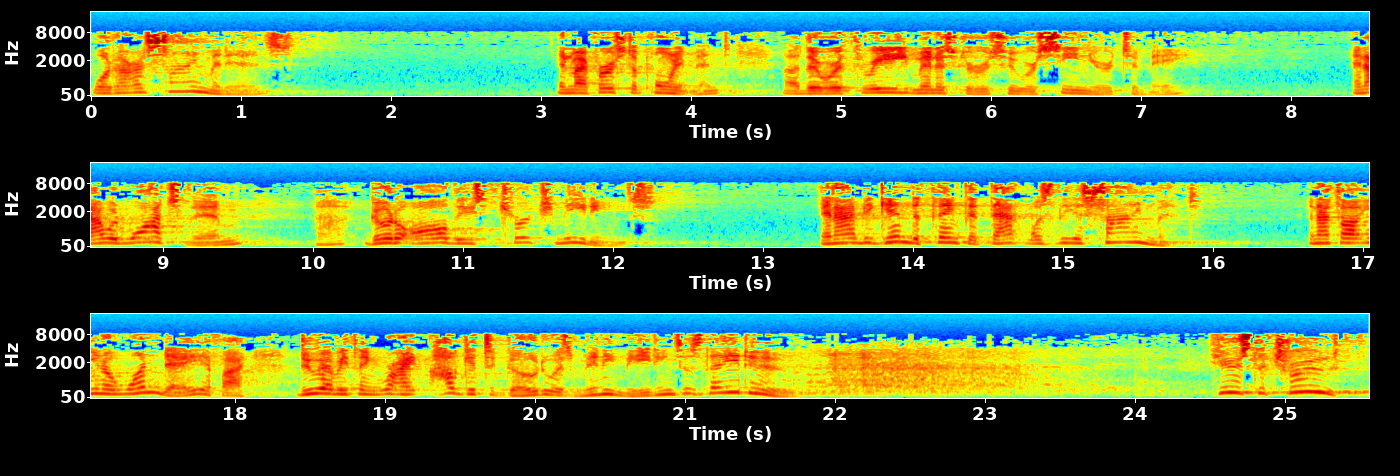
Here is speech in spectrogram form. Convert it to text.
what our assignment is. In my first appointment, uh, there were three ministers who were senior to me, and I would watch them uh, go to all these church meetings. And I began to think that that was the assignment. And I thought, you know, one day if I do everything right, I'll get to go to as many meetings as they do. Here's the truth.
